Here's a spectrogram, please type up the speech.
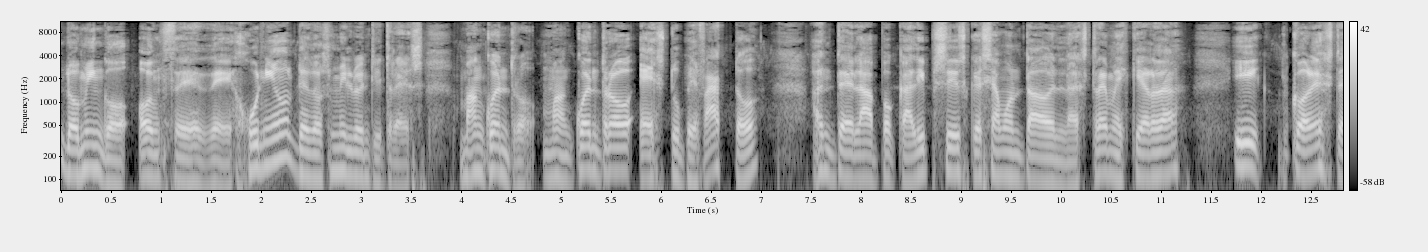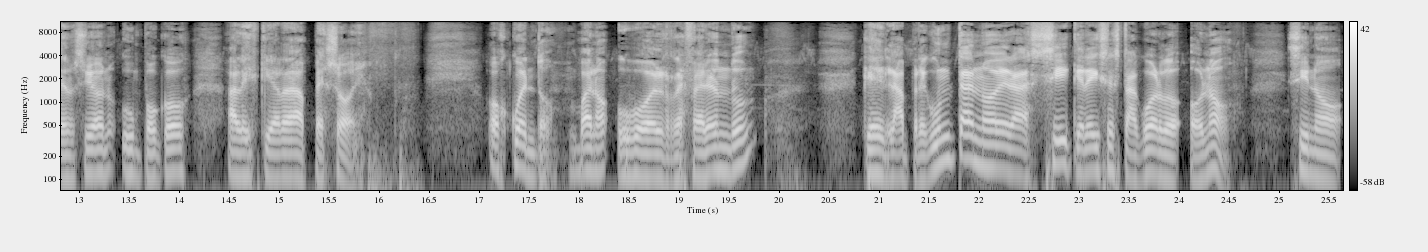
Domingo 11 de junio de 2023. Me encuentro, me encuentro estupefacto ante el apocalipsis que se ha montado en la extrema izquierda y con extensión un poco a la izquierda PSOE. Os cuento, bueno, hubo el referéndum que la pregunta no era si queréis este acuerdo o no, sino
